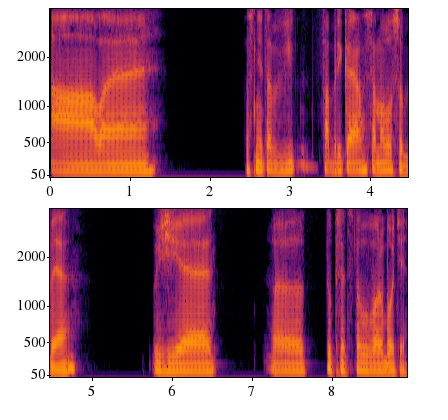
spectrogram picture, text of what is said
Ale vlastně ta fabrika sama o sobě žije uh, tu představu o robotě.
